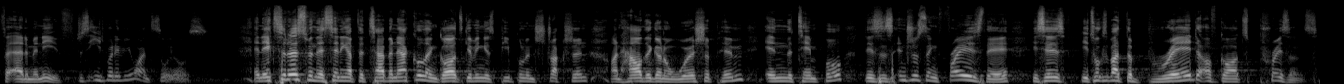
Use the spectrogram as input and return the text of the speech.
for Adam and Eve. Just eat whatever you want, it's all yours. In Exodus, when they're setting up the tabernacle and God's giving his people instruction on how they're going to worship him in the temple, there's this interesting phrase there. He says, he talks about the bread of God's presence.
